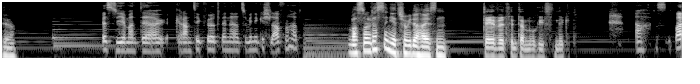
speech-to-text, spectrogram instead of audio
Ja. Bist du jemand, der grantig wird, wenn er zu wenig geschlafen hat? Was soll das denn jetzt schon wieder heißen? David hinter Maurice nickt. Ach, es war,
